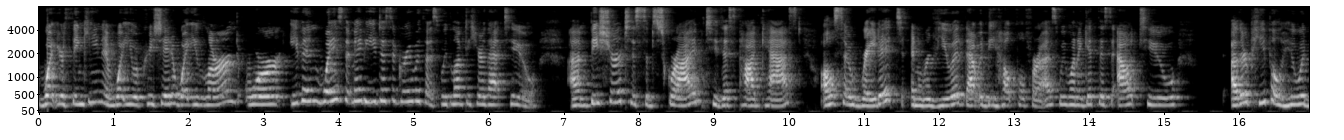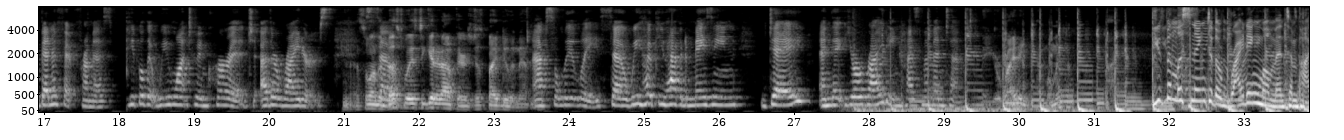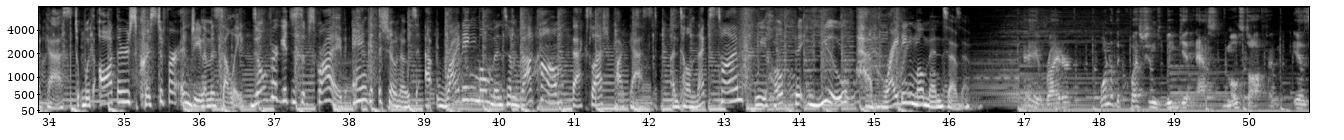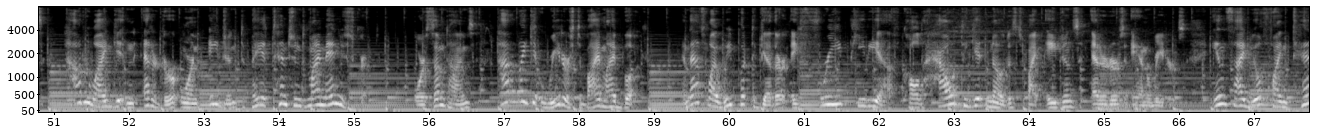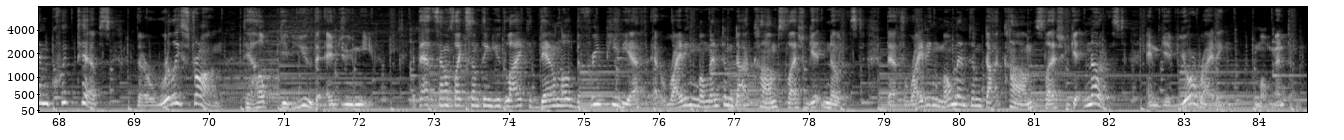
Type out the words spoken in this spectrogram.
what you're thinking and what you appreciated, what you learned, or even ways that maybe you disagree with us. We'd love to hear that too. Um, be sure to subscribe to this podcast Also, rate it and review it. That would be helpful for us. We want to get this out to other people who would benefit from us, people that we want to encourage, other writers. That's one of the best ways to get it out there is just by doing that. Absolutely. So we hope you have an amazing day and that your writing has momentum. Your writing momentum. You've been listening to the Writing Momentum Podcast with authors Christopher and Gena Maselli. Don't forget to subscribe and get the show notes at writingmomentum.com backslash podcast. Until next time, we hope that you have writing momentum. Hey, writer. One of the questions we get asked most often is how do I get an editor or an agent to pay attention to my manuscript? Or sometimes, how do I get readers to buy my book? And that's why we put together a free PDF called How to Get Noticed by Agents, Editors, and Readers. Inside, you'll find 10 quick tips that are really strong to help give you the edge you need. If that sounds like something you'd like, download the free PDF at writingmomentum.com slash get noticed. That's writingmomentum.com slash get noticed and give your writing momentum.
